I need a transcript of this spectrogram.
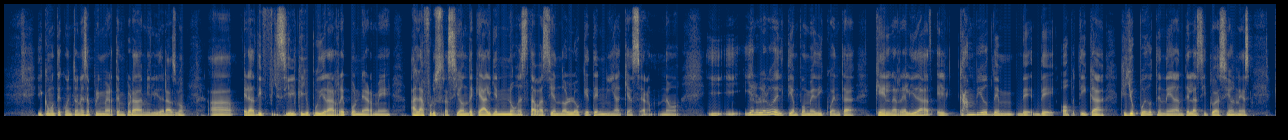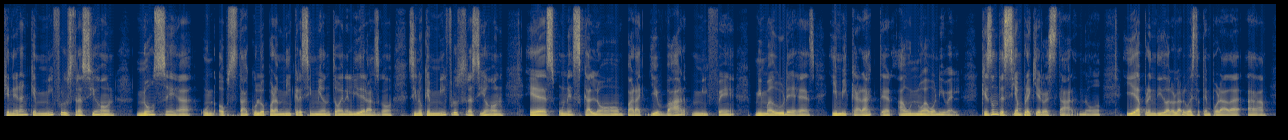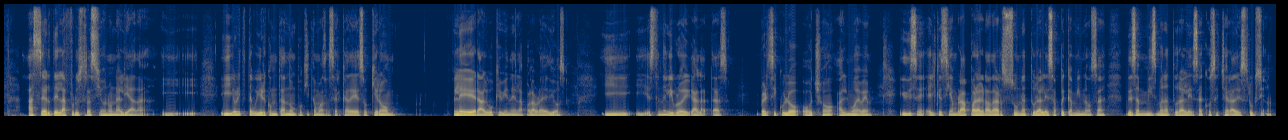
Y como te cuento en esa primera temporada de mi liderazgo, ah, era difícil que yo pudiera reponerme a la frustración de que alguien no estaba haciendo lo que tenía que hacer, ¿no? Y, a lo largo del tiempo me di cuenta que en la realidad el cambio de, de, óptica que yo puedo tener ante las situaciones generan que mi frustración no sea un obstáculo para mi crecimiento en el liderazgo, sino que mi frustración es un escalón para llevar mi fe, mi madurez y mi carácter a un nuevo nivel, que es donde siempre quiero estar, ¿no? Y he aprendido a lo largo de esta temporada a hacer de la frustración una aliada. Y, y ahorita te voy a ir contando un poquito más acerca de eso. Quiero leer algo que viene en la palabra de Dios. Y, está en el libro de Gálatas, versículo 8 al 9. Y dice, el que siembra para agradar su naturaleza pecaminosa, de esa misma naturaleza cosechará destrucción.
